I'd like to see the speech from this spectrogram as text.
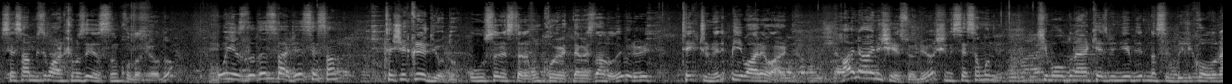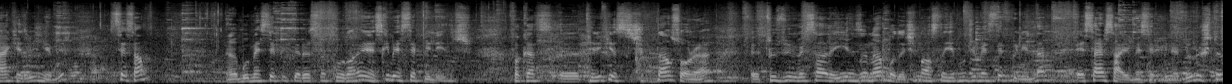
Sesam bizim arkamızda yazısını kullanıyordu. O yazıda da sadece Sesam teşekkür ediyordu. Uluslararası tarafın kuvvetlemesinden dolayı böyle bir tek cümlelik bir ibare vardı. Hala aynı şeyi söylüyor. Şimdi Sesam'ın kim olduğunu herkes bilmeyebilir, nasıl bir birlik olduğunu herkes bilmeyebilir. Sesam e, bu mesleklikler arasında kurulan en eski meslek birliğidir. Fakat e, telif yazısı çıktıktan sonra e, tüzüğü vesaire iyi hazırlanmadığı için aslında yapımcı meslek birliğinden eser sahibi meslek birliğine dönüştü.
